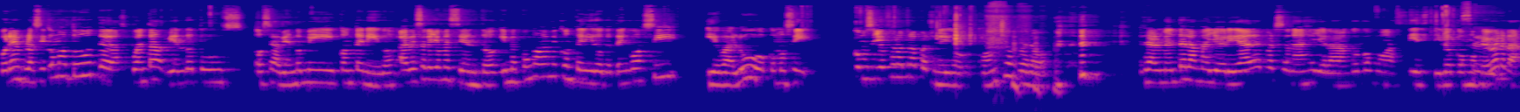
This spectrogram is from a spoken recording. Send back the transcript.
Por ejemplo, así como tú te das cuenta viendo tus, o sea, viendo mi contenido, hay veces que yo me siento y me pongo a ver mi contenido que tengo así y evalúo como si, como si yo fuera otra persona y digo, concho, pero realmente la mayoría de personajes yo la hago como así, estilo como Sí. que, ¿verdad?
